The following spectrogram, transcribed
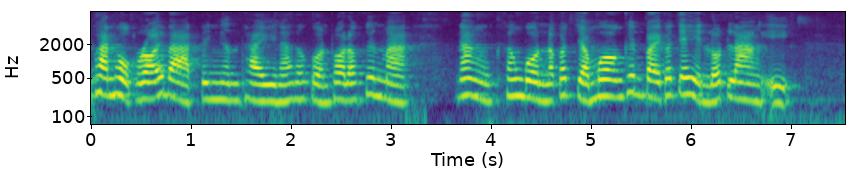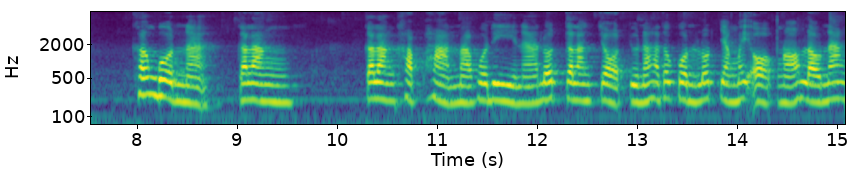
1,600 บาทเป็นเงินไทยนะทุกคนพอเราขึ้นมานั่งข้างบนแล้วก็จะมองขึ้นไปก็จะเห็นรถรางอีก ข้างบนน่ะกำลังกำลังขับผ่านมาพอดีนะ รถกำลังจอดอยู่นะคะทุกคนรถยังไม่ออกเนาะเรานั่ง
